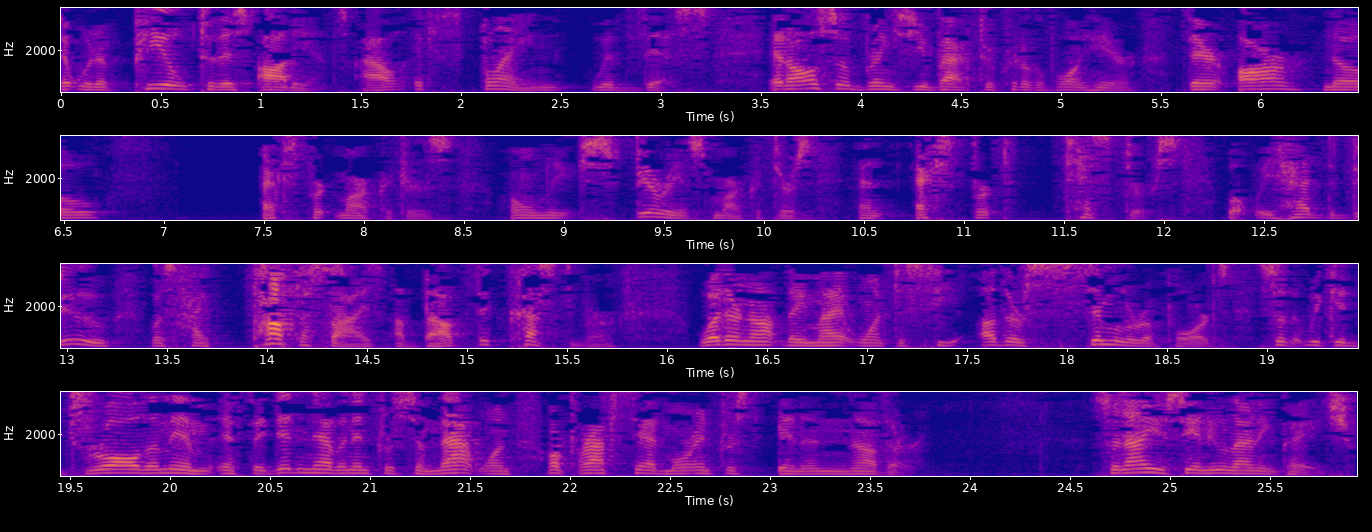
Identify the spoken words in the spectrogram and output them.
that would appeal to this audience. I'll explain with this. It also brings you back to a critical point here. There are no expert marketers, only experienced marketers and expert testers. What we had to do was hypothesize about the customer whether or not they might want to see other similar reports so that we could draw them in if they didn't have an interest in that one or perhaps they had more interest in another. So now you see a new landing page.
